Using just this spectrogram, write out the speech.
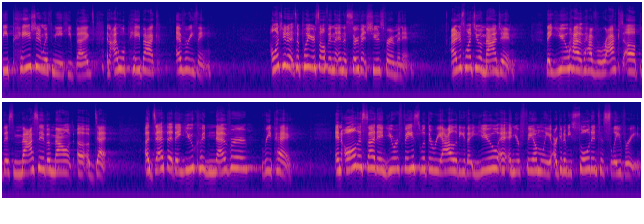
Be patient with me, he begged, and I will pay back everything. I want you to, to put yourself in the, in the servant's shoes for a minute. I just want you to imagine that you have, have racked up this massive amount of debt, a debt that, that you could never repay. And all of a sudden, you are faced with the reality that you and your family are going to be sold into slavery.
